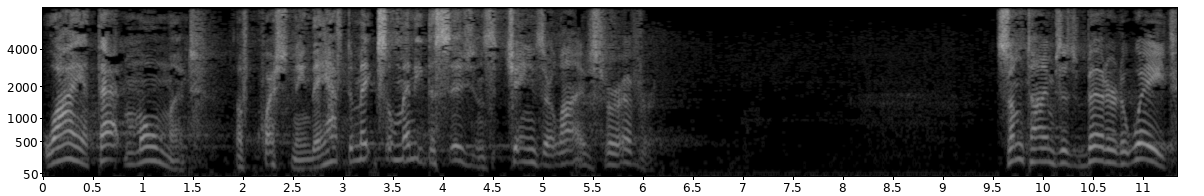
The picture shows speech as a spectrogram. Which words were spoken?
Why, at that moment of questioning, they have to make so many decisions to change their lives forever? Sometimes it's better to wait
